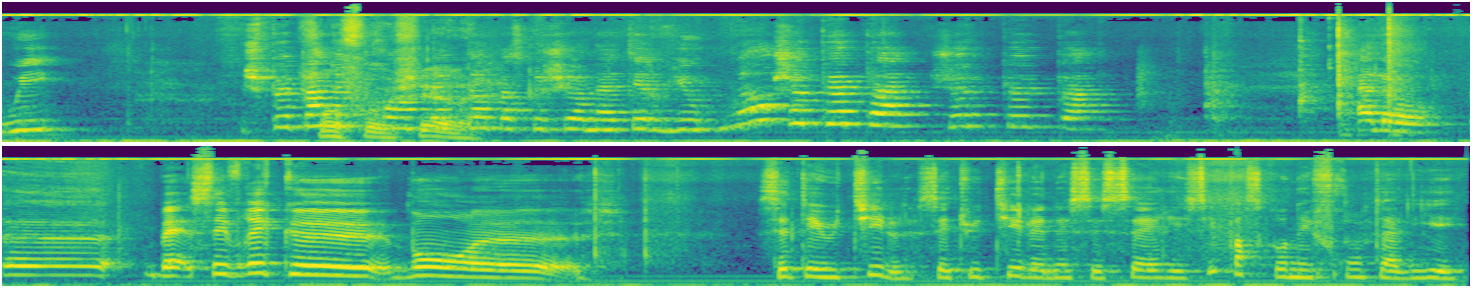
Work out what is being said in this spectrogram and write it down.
Oui. Je peux pas Faut te prendre faucher, maintenant là. parce que je suis en interview. Non, je peux pas, je peux pas. Alors, euh, ben, c'est vrai que, bon, euh, c'était utile, c'est utile et nécessaire ici parce qu'on est frontalier.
